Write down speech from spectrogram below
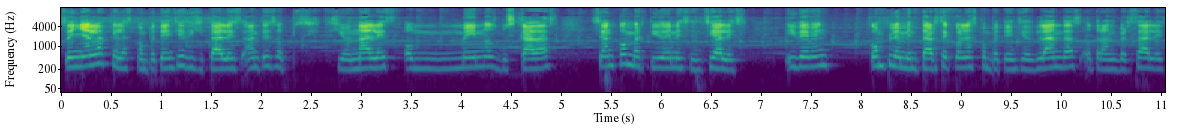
señala que las competencias digitales antes opcionales o menos buscadas se han convertido en esenciales y deben complementarse con las competencias blandas o transversales,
